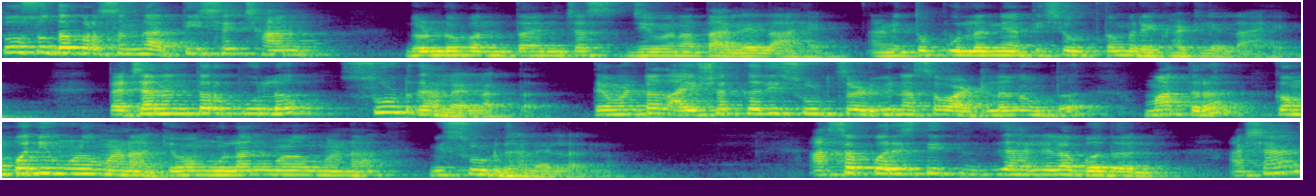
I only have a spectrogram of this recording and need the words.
तो सुद्धा प्रसंग अतिशय छान धोंडोपंतांच्या जीवनात आलेला आहे आणि तो पुलंनी अतिशय उत्तम रेखाटलेला आहे. त्याच्यानंतर पुलं सूट घालायला लागतात. ते म्हणतात आयुष्यात कधी सूट चढवीन असं वाटलं नव्हतं. मात्र कंपनीमुळं म्हणा किंवा मुलांमुळं म्हणा मी सूट घालायला लागलो. असं परिस्थितीत झालेला बदल अशा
